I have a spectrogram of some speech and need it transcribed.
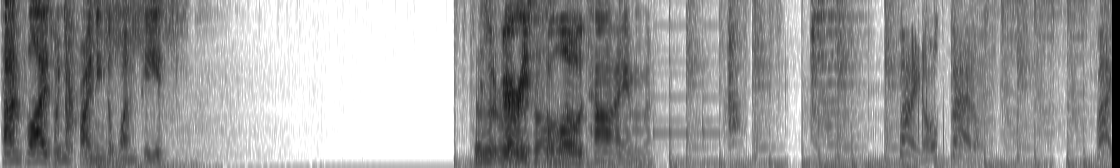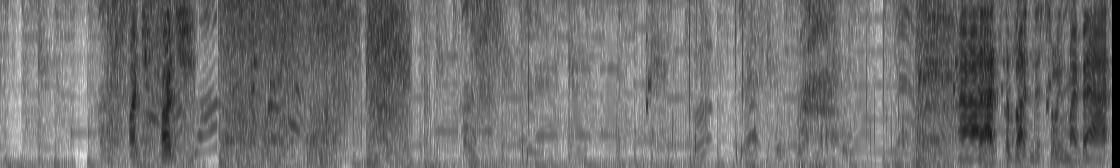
Time flies when you're finding the One Piece. Does It's it very really, though? slow time. Final battle. Fight. Punch, punch. Ah, that's the button to swing my bat.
